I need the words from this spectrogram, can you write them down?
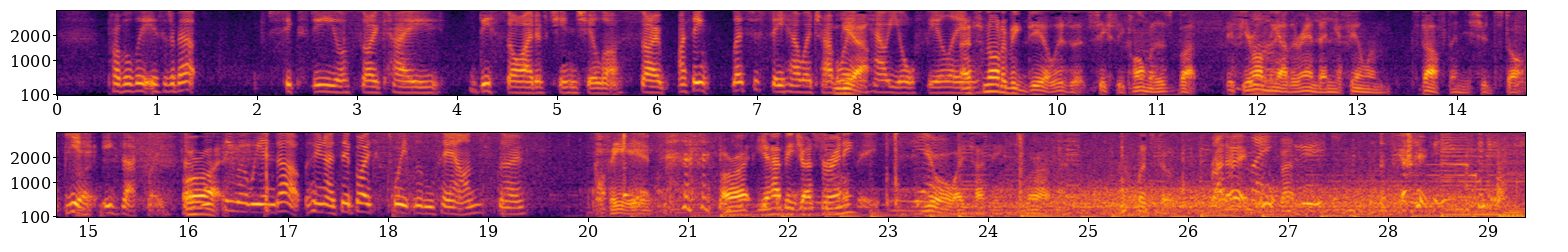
probably is it about sixty or so k this side of Chinchilla. So I think let's just see how we're traveling, Yeah. how you're feeling. it's not a big deal is it 60 kilometres but if you're on the other end and you're feeling stuff then you should stop so- Yeah, exactly. So All we'll right. see where we end up. Who knows? They're both sweet little towns, so coffee yeah. all right you happy jasperini coffee. You're always happy. All right, mate. Let's do it. Righto. Right. food. Let's go.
